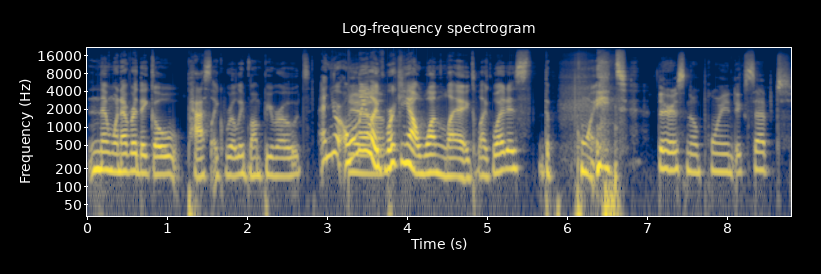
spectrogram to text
and then whenever they go past like really bumpy roads, and you're only Yeah. like working out one leg, like what is the point? there is no point except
